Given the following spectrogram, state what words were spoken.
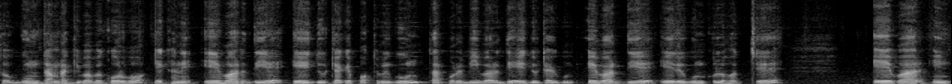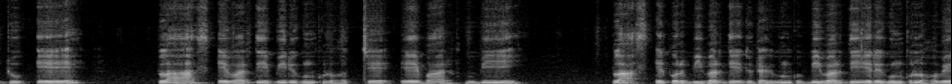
তো গুণটা আমরা কীভাবে করব? এখানে এ বার দিয়ে এই দুইটাকে প্রথমে গুণ, তারপরে বি বার দিয়ে এই দুইটাকে গুণ। এ বার দিয়ে এর গুণগুলো হচ্ছে এ বার ইন্টু এ প্লাস এবার দিয়ে বির গুণগুলো হচ্ছে এ বার বি প্লাস এরপরে বি বার দিয়ে দুটাকে গুণ করব। বি বার দিয়ে এর গুণ করলে হবে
